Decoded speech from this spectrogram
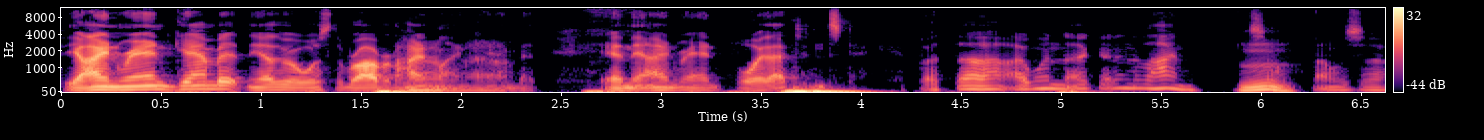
the Ayn Rand gambit, and the other was the Robert Heinlein wow. gambit. And the Ayn Rand, boy, that didn't stick. But uh, I went, I got into the Heinlein, so Mm. that was uh,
